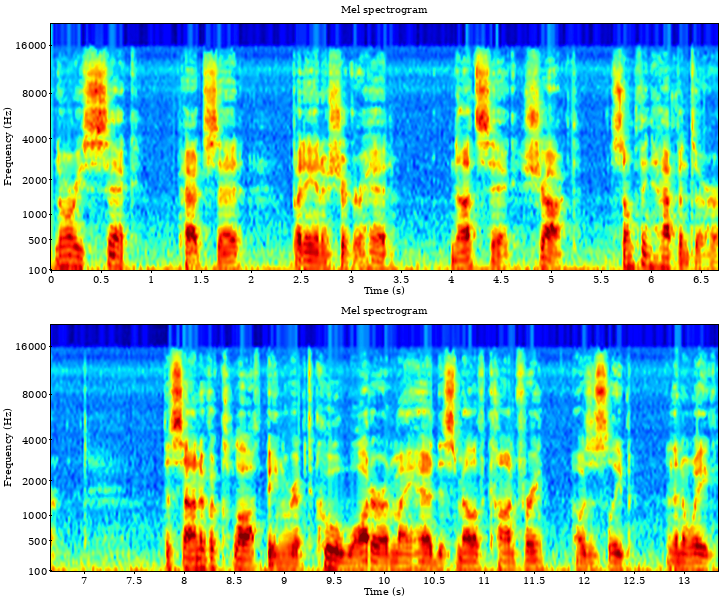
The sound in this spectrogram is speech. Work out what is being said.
Nory's sick, Patch said, but Anna shook her head. Not sick, shocked. Something happened to her. The sound of a cloth being ripped, cool water on my head, the smell of comfrey. I was asleep, and then awake,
